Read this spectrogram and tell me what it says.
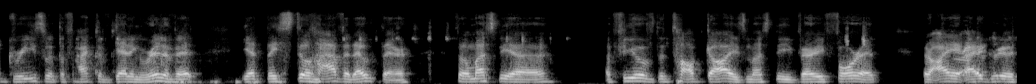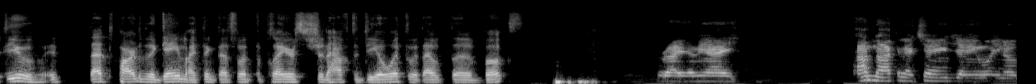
agrees with the fact of getting rid of it, yet they still have it out there. So it must be a a few of the top guys must be very for it. But I I agree with you. It that's part of the game. I think that's what the players should have to deal with without the books. Right. I mean, I I'm not going to change any, you know,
